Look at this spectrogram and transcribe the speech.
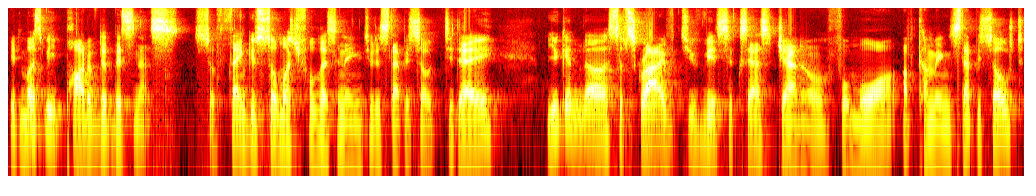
It must be part of the business. So thank you so much for listening to this episode today. You can uh, subscribe to Vid Success channel for more upcoming episodes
